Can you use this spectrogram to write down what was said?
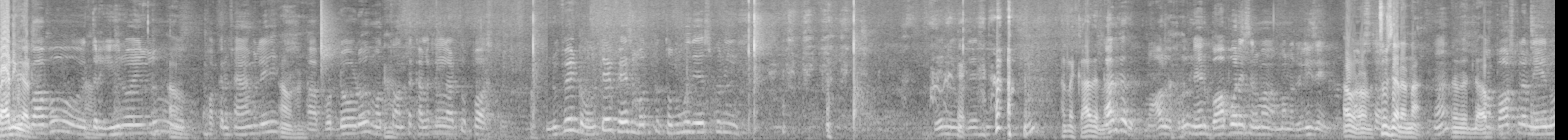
ప్యాడింగ్ బాబు ఇద్దరు హీరోయిన్లు పక్కన ఫ్యామిలీ ఆ పొడ్డోడు మొత్తం అంతా కలకలలాడుతూ పోస్ట్ నువ్వేంటి ఒకటే ఫేస్ మొత్తం తొమ్మిది వేసుకుని ఏం నీ ఉద్దేశం? అన్న కాదన్న. కాదు కాదు. మామూలు ఇప్పుడు నేను బాబు అనే సినిమా మొన్న రిలీజ్ అయింది. అవును చూశానన్న. పోస్ట్లో నేను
